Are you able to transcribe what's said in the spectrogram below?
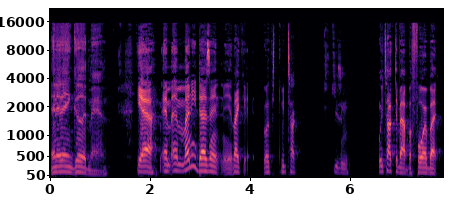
and it ain't good man yeah. And and money doesn't like we talked. Excuse me. We talked about before, but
